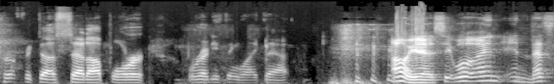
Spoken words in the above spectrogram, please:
perfect uh, setup or or anything like that oh yeah see well and, and that's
